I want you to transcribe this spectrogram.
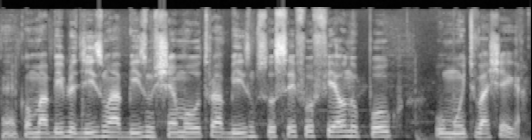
Né, como a Bíblia diz, um abismo chama outro abismo. Se você for fiel no pouco, o muito vai chegar.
